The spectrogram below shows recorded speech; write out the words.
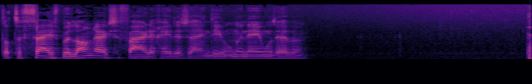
dat de vijf belangrijkste vaardigheden zijn die een ondernemer moet hebben?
